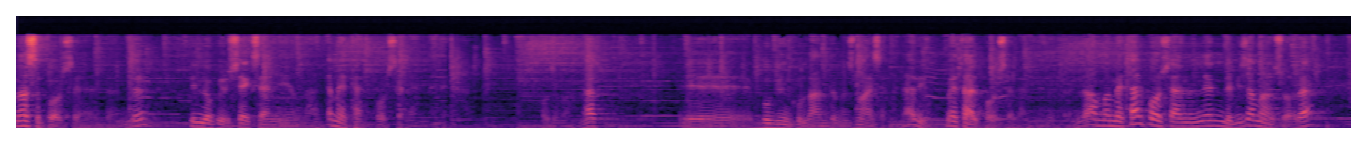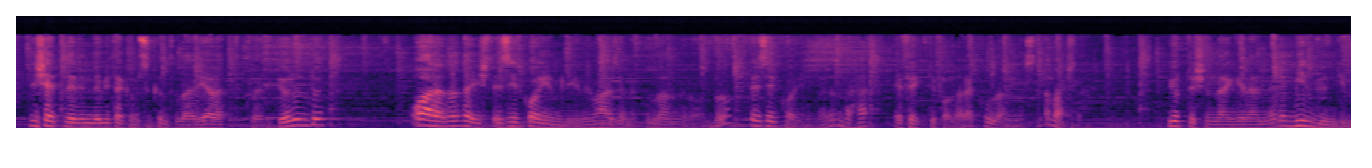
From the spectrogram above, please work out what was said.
Nasıl porselene döndü? 1980'li yıllarda metal porselenlere döndü. O zamanlar e, bugün kullandığımız malzemeler yok. Metal porselenlere döndü ama metal porselenlerin de bir zaman sonra diş etlerinde bir takım sıkıntılar yarattıkları görüldü. O arada da işte zirkonyum diye bir malzeme kullanılır oldu ve zirkonyumların daha efektif olarak kullanılmasına başlandı. Yurt dışından gelenlere bir gün gibi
